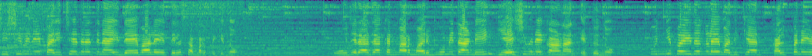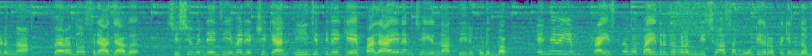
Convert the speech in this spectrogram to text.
ശിശുവിനെ പരിച്ഛേദനത്തിനായി ദേവാലയത്തിൽ സമർപ്പിക്കുന്നു. പൂജരാജാക്കന്മാർ മരുഭൂമി താണ്ടി യേശുവിനെ കാണാൻ എത്തുന്നു. കുഞ്ഞു പൈതങ്ങളെ വധിക്കാൻ കൽപ്പനയിടുന്ന ഫെറദോസ് രാജാവ് ശിശുവിന്റെ ജീവൻ രക്ഷിക്കാൻ ഈജിപ്തിലേക്ക് പലായനം ചെയ്യുന്ന തിരുകുടുംബം. എന്നിവയും ക്രൈസ്തവ പൈതൃകങ്ങളും വിശ്വാസം ഊട്ടിയുറപ്പിക്കുന്നതും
